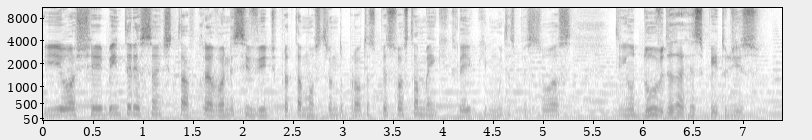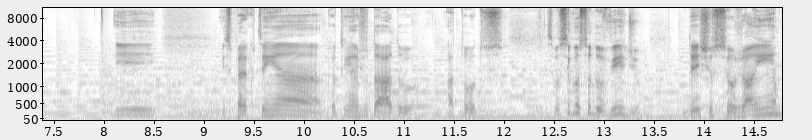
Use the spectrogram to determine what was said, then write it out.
E eu achei bem interessante estar gravando esse vídeo para estar mostrando para outras pessoas também, que creio que muitas pessoas tenham dúvidas a respeito disso. E espero que, tenha, que eu tenha ajudado a todos. Se você gostou do vídeo, deixe o seu joinha.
